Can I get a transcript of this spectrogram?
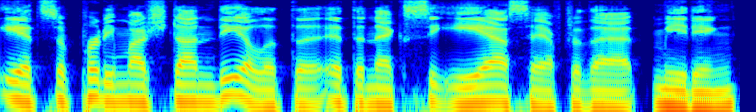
it's a pretty much done deal at the at the next CES after that meeting.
